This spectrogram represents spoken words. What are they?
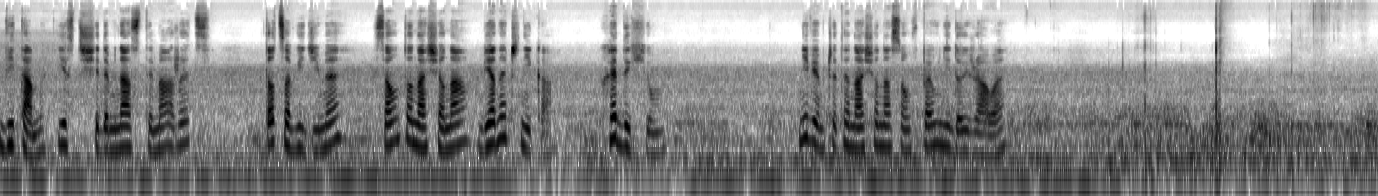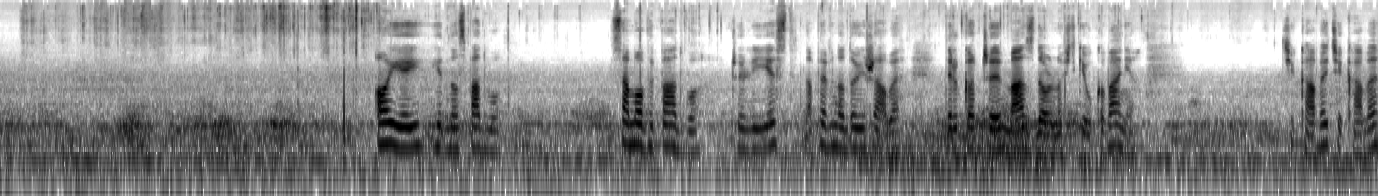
Witam, jest 17 marzec. To co widzimy, są to nasiona wianecznika, hedychium. Nie wiem, czy te nasiona są w pełni dojrzałe. Ojej, jedno spadło. Samo wypadło, czyli jest na pewno dojrzałe. Tylko czy ma zdolność kiełkowania? Ciekawe, ciekawe.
